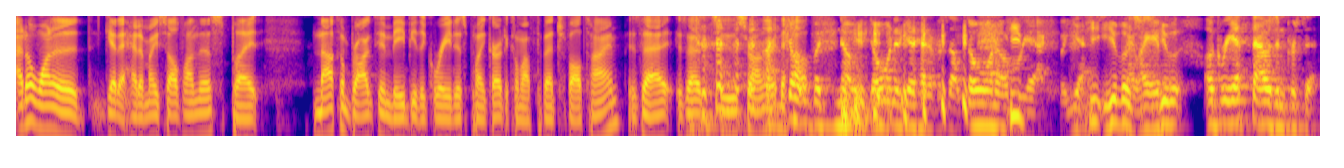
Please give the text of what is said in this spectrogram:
I don't want to get ahead of myself on this, but Malcolm Brogdon may be the greatest point guard to come off the bench of all time. Is that is that too strong right now? don't, but no, don't want to get ahead of himself. Don't want to overreact. But yes, he, he looks. I, I he, agree a thousand percent.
